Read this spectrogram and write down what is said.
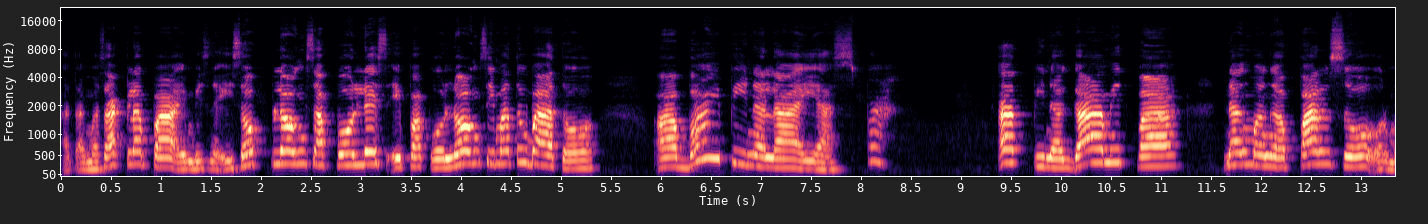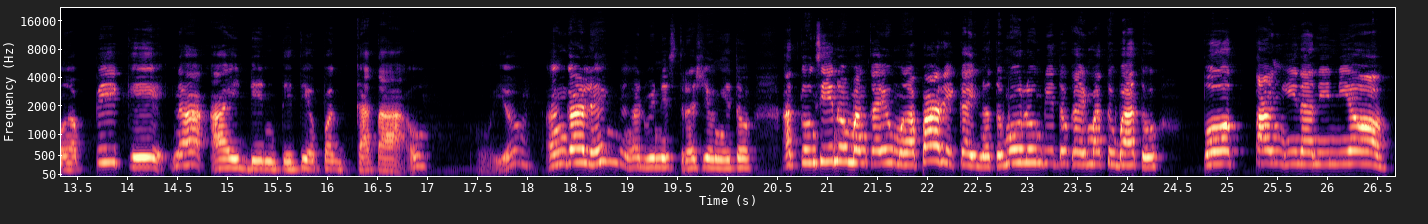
At ang masakla pa, imbis na isoplong sa polis, ipakulong si Matubato, abay pinalayas pa. At pinagamit pa ng mga palso or mga piki na identity o pagkatao. O yun. Ang galing ng administrasyong ito. At kung sino man kayong mga pari kayo na tumulong dito kay Matubato, potang ina ninyo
